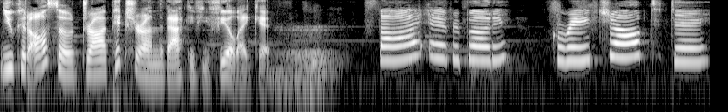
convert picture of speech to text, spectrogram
You could also draw a picture on the back if you feel like it. Bye, everybody. Great job today.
